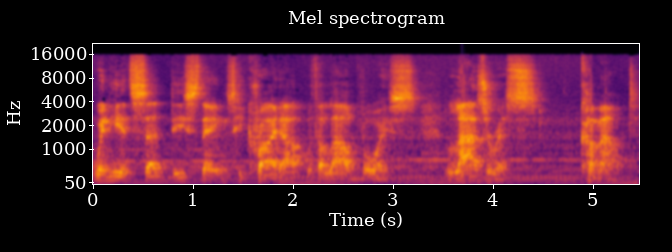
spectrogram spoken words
When he had said these things, he cried out with a loud voice, Lazarus, come out.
